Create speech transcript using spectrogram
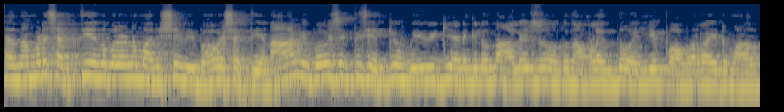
നമ്മുടെ ശക്തി എന്ന് പറയുന്നത് മനുഷ്യ വിഭവശക്തിയാണ്. ആ വിഭവശക്തി ശരിക്കും ഉപയോഗിക്കുകയാണെങ്കിൽ ഒന്ന് ആലോചിച്ച് നോക്ക് നമ്മൾ എന്ത് വലിയ പവറായിട്ട് മാറും.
